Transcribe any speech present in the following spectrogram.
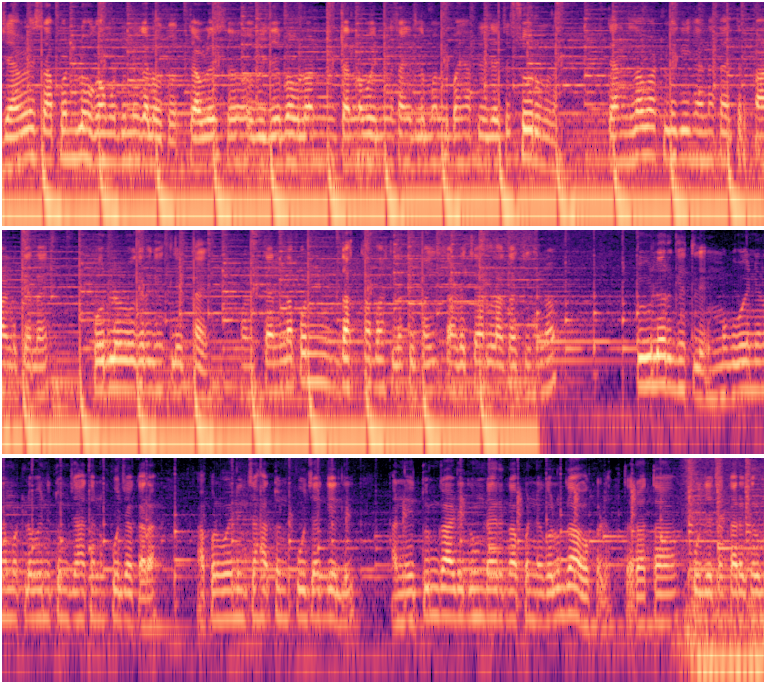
ज्यावेळेस आपण लोगामधून निघालो होतो त्यावेळेस विजय भाऊलांनी त्यांना वहिनीला सांगितलं म्हणलं भाई आपल्या जायचं शोरूमला त्यांना वाटलं की ह्यानं काय तर कांड केला आहे फोर व्हीलर वगैरे घेतले काय? पण त्यांना पण धक्का बसला की भाई साडेचार लाखाची ह्यानं टू व्हीलर घेतले. मग वहिनीनं म्हटलं वहिनी तुमच्या हातानं पूजा करा. आपण वहिनीच्या हातून पूजा केली. आणि इथून गाडी घेऊन डायरेक्ट आपण निघालो गावाकडं. तर आता पूजेचा कार्यक्रम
